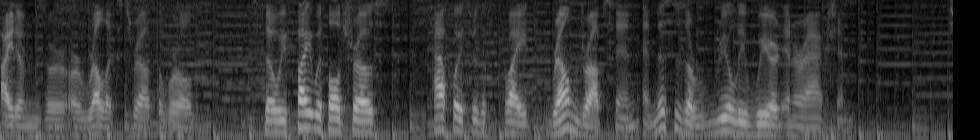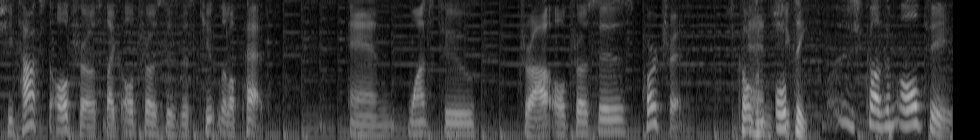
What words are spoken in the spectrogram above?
items or, or relics throughout the world. So we fight with Ultros. Halfway through the fight, Relm drops in, and this is a really weird interaction. She talks to Ultros like Ultros is this cute little pet and wants to draw Ultros's portrait. She calls And him Ulti. She, she calls him Ulti.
